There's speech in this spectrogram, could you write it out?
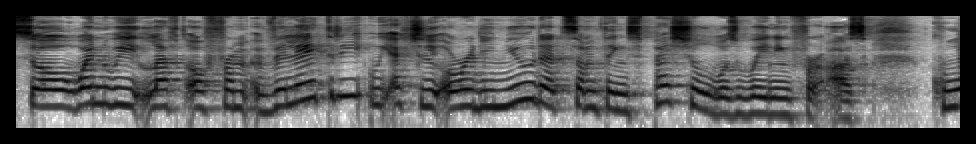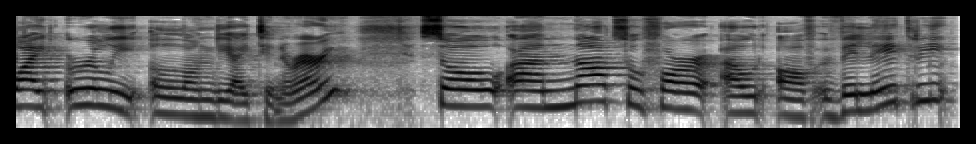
So when we left off from Velletri, we actually already knew that something special was waiting for us quite early along the itinerary. So uh, not so far out of Velletri,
